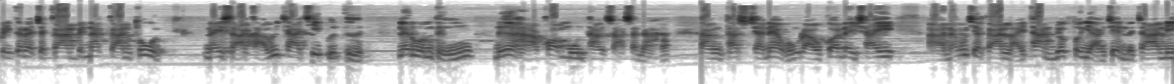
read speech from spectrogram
เป็นข้าราชการเป็นนักการทูตในสาขาวิชาชีพอื่น ๆ และรวมถึงเนื้อหาข้อมูลทางศาสนา ทางทัชชาแนลของเราก็ได้ใช้นักวิชาการหลายท่าน ยกตัวอย่างเช่น อาจารย์ลี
